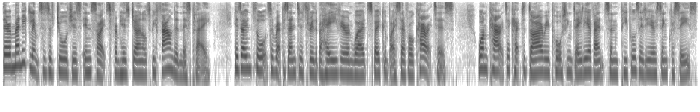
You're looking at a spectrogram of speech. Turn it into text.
There are many glimpses of George's insights from his journal to be found in this play. His own thoughts are represented through the behaviour and words spoken by several characters. One character kept a diary reporting daily events and people's idiosyncrasies.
